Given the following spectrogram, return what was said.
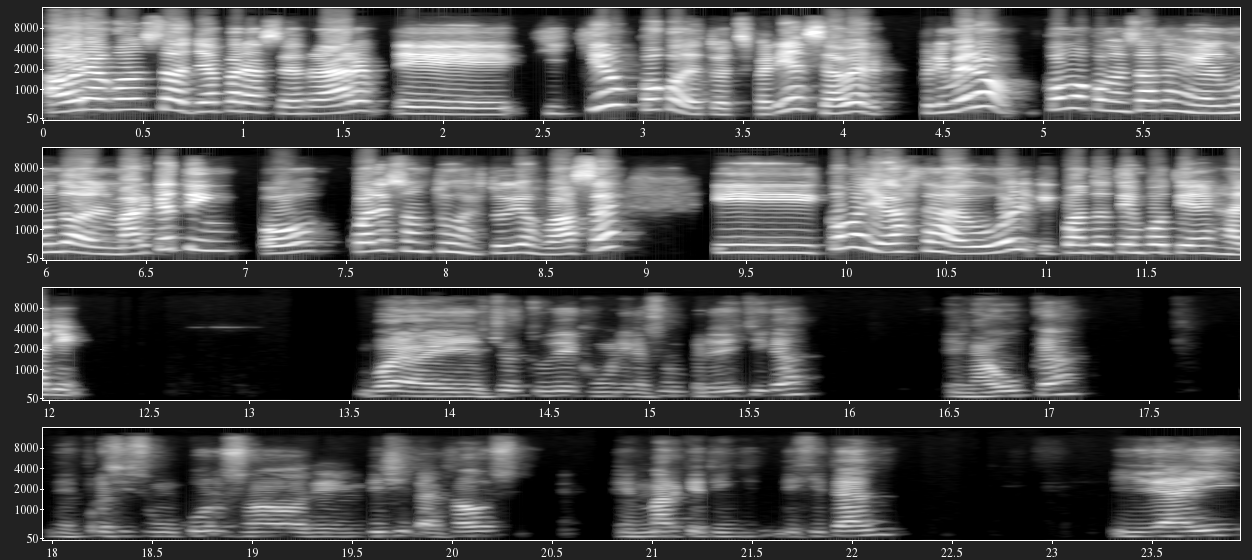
Ahora, Gonza, ya para cerrar, eh, quiero un poco de tu experiencia. A ver, primero, ¿cómo comenzaste en el mundo del marketing o cuáles son tus estudios base? ¿Y cómo llegaste a Google y cuánto tiempo tienes allí? Bueno, eh, yo estudié comunicación periodística en la UCA, después hice un curso de Digital House en marketing digital y de ahí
